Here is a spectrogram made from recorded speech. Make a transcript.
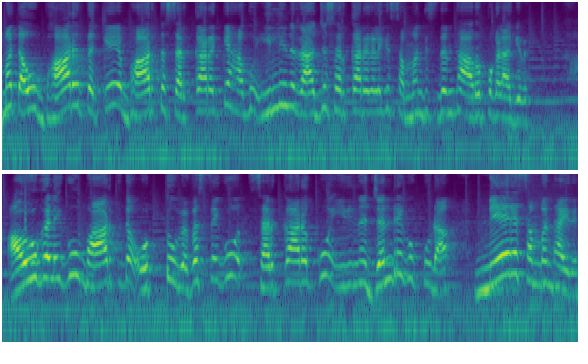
ಮತ್ತು ಅವು ಭಾರತಕ್ಕೆ, ಭಾರತ ಸರ್ಕಾರಕ್ಕೆ ಹಾಗೂ ಇಲ್ಲಿನ ರಾಜ್ಯ ಸರ್ಕಾರಗಳಿಗೆ ಸಂಬಂಧಿಸಿದಂಥ ಆರೋಪಗಳಾಗಿವೆ. ಅವುಗಳಿಗೂ, ಭಾರತದ ಒಟ್ಟು ವ್ಯವಸ್ಥೆಗೂ, ಸರ್ಕಾರಕ್ಕೂ, ಇಲ್ಲಿನ ಜನರಿಗೂ ಕೂಡ ನೇರ ಸಂಬಂಧ ಇದೆ.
